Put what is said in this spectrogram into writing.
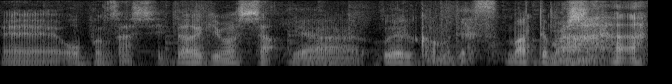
えーオープンさせていただきました。いやーウェルカムです。待ってました。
